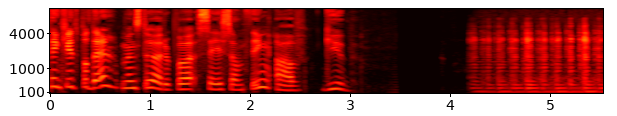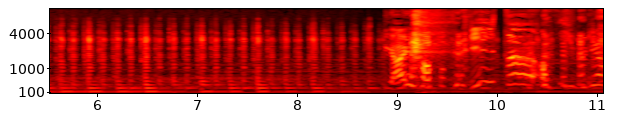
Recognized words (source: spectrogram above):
Tenk litt på det mens du hører på Say Something av Gube. Jeg har fått vite at Julia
